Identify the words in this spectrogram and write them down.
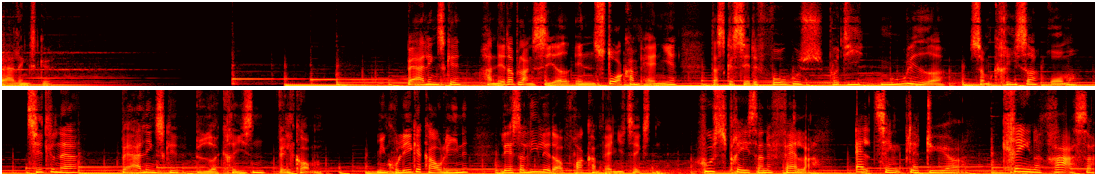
Berlingske. Berlingske har netop lanceret en stor kampagne, der skal sætte fokus på de muligheder, som kriser rummer. Titlen er Berlingske byder krisen velkommen. Min kollega Karoline læser lige lidt op fra kampagneteksten. Huspriserne falder. Alting bliver dyrere. Krigen raser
